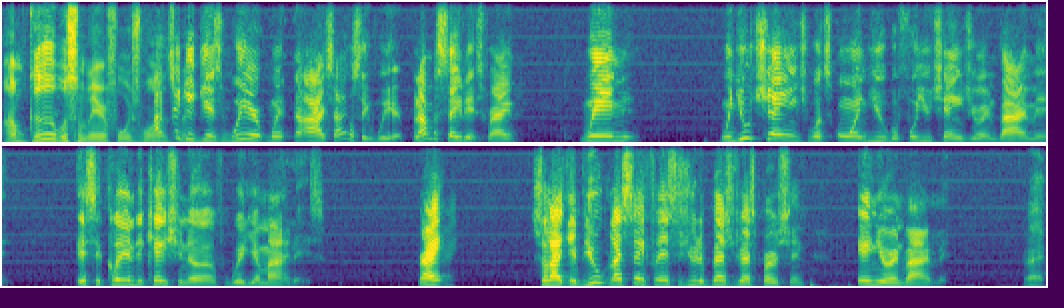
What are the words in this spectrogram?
I'm good with some Air Force Ones. I think man. it gets weird when. All right, so I ain't gonna say weird, but I'm gonna say this right. When when you change what's on you before you change your environment, it's a clear indication of where your mind is, right? So, like, if you let's say, for instance, you're the best dressed person in your environment. Right.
